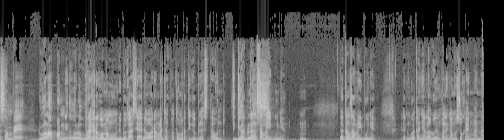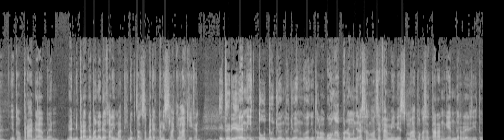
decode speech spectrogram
sampai 28 gitu kalau gue. Terakhir gue manggung di Bekasi ada orang ngajak foto umur 13 tahun. 13? Datang sama ibunya. Hmm. Datang sama ibunya. Dan gue tanya lagu yang paling kamu suka yang mana? Gitu, peradaban. Dan di peradaban ada kalimat hidup tak sepedek penis laki-laki kan. Itu dia. Dan itu tujuan-tujuan gue gitu loh. Gue nggak perlu menjelaskan konsep feminisme atau kesetaraan gender dari situ.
